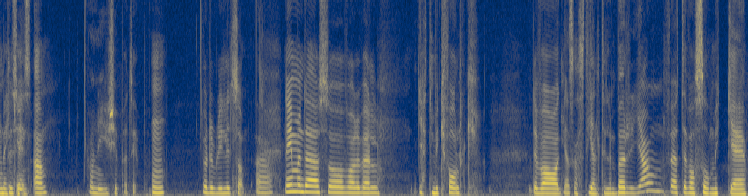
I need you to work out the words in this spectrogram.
mm, precis. Ja. Och ni är Chippe typ. Mm. Och det blir lite så. Ja. Nej men där så var det väl jättemycket folk. Det var ganska stelt till en början för att det var så mycket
